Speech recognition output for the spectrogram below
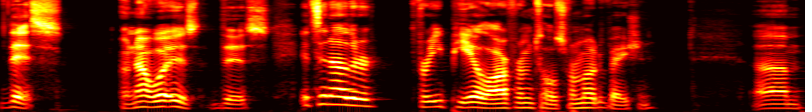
this. Oh no, what is this? It's another free PLR from Tools for Motivation. Um,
